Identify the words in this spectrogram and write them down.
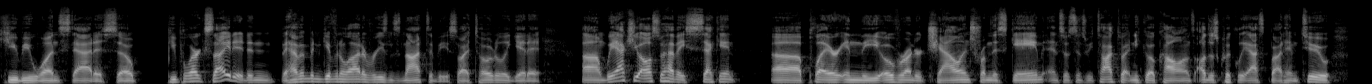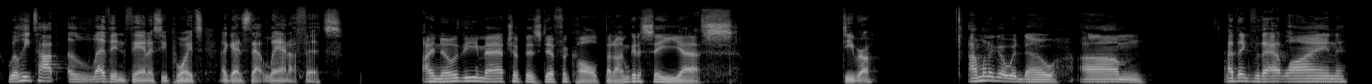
QB1 status. So people are excited and they haven't been given a lot of reasons not to be. So I totally get it. Um, we actually also have a second uh, player in the over under challenge from this game. And so, since we talked about Nico Collins, I'll just quickly ask about him too. Will he top 11 fantasy points against Atlanta Fitz? I know the matchup is difficult, but I'm going to say yes. Debro? I'm going to go with no. Um, I think for that line,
